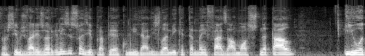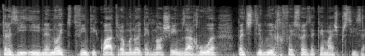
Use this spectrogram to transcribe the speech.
Nós temos várias organizações e a própria comunidade islâmica também faz almoços de Natal, e outras, e, e, na noite de 24 é uma noite em que nós saímos à rua para distribuir refeições a quem mais precisa.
